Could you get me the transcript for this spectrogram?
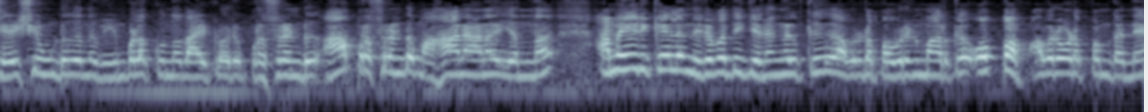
ശേഷിയുണ്ട് എന്ന് വീമ്പിളക്കുന്നതായിട്ടുള്ള ഒരു പ്രസിഡന്റ് ആ പ്രസിഡന്റ് മഹാനാണ് എന്ന് അമേരിക്കയിലെ നിരവധി ജനങ്ങൾക്ക് അവരുടെ പൗരന്മാർക്ക് ഒപ്പം അവരോടൊപ്പം തന്നെ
